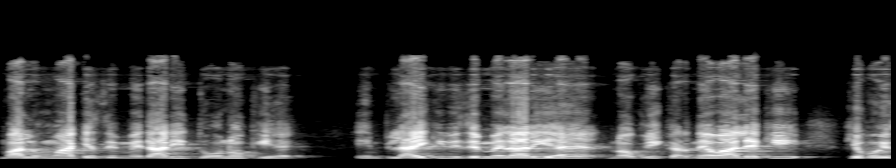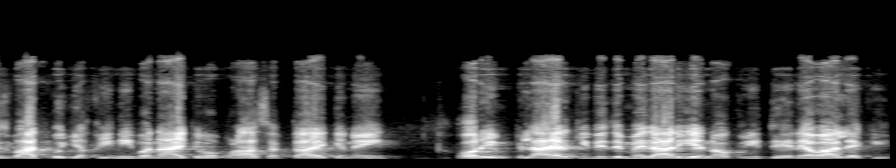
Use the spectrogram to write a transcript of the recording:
मालूम कि ज़िम्मेदारी दोनों की है। एम्प्लाई की भी ज़िम्मेदारी है, नौकरी करने वाले की, कि वो इस बात को यकीनी बनाए कि वो पढ़ा सकता है कि नहीं। और एम्प्लायर की भी ज़िम्मेदारी है, नौकरी देने वाले की,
